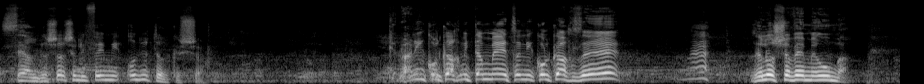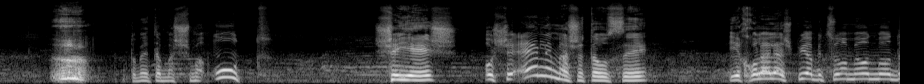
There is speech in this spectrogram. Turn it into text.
זה הרגשה שלפעמים היא עוד יותר קשה. כאילו, אני כל כך מתאמץ, אני כל כך זה, אה, זה לא שווה מאומה. זאת אומרת, המשמעות שיש או שאין למה שאתה עושה, היא יכולה להשפיע בצורה מאוד מאוד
